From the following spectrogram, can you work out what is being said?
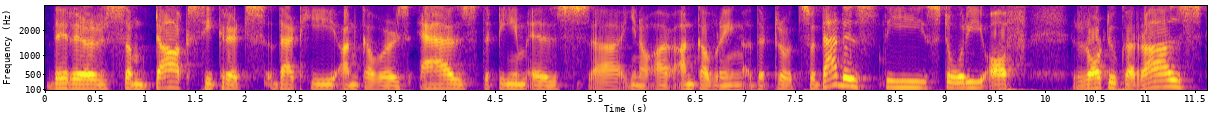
there are some dark secrets that he uncovers as the team is uh, you know uncovering the truth. So that is the story of Rautu Ka Raaz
